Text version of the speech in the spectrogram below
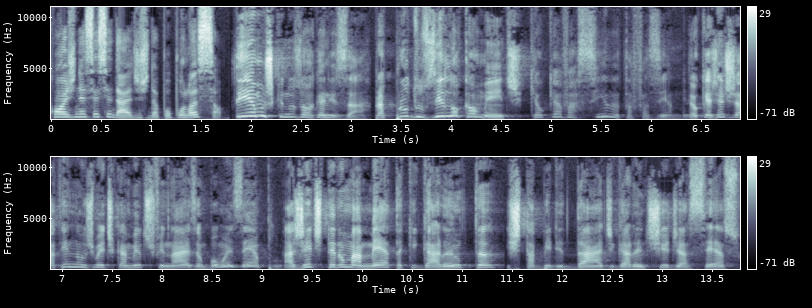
com as necessidades da população. Temos que nos organizar para produzir localmente, que é o que a vacina está fazendo. É o que a gente já tem nos medicamentos finais, é um bom exemplo. A gente ter uma meta que garanta estabilidade, garantia de acesso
